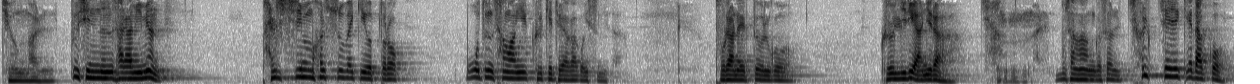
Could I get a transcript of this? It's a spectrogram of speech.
정말 뜻 있는 사람이면 발심할 수밖에 없도록 모든 상황이 그렇게 되어가고 있습니다. 불안에 떨고 그럴 일이 아니라 정말 무상한 것을 철저히 깨닫고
